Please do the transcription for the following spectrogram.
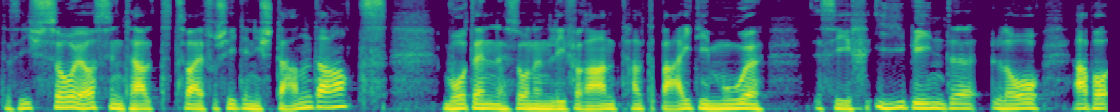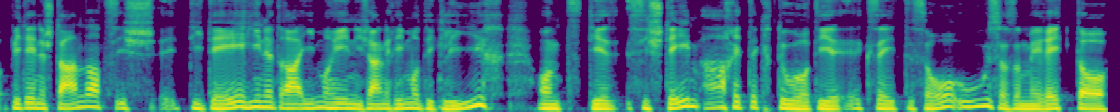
Das ist so, ja. Es sind halt zwei verschiedene Standards, wo dann so ein Lieferant halt beide muss sich einbinden lassen. Aber bei diesen Standards ist die Idee hinten dran immerhin ist eigentlich immer die gleiche. Und die Systemarchitektur, die sieht so aus. Also wir reden hier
